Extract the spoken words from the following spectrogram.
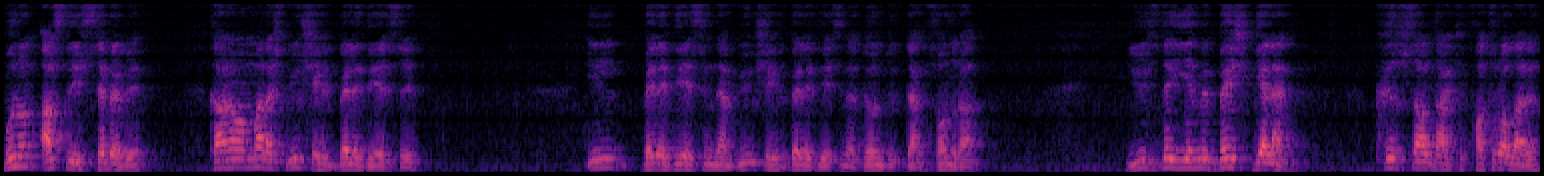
Bunun asli sebebi Kahramanmaraş Büyükşehir Belediyesi il belediyesinden Büyükşehir Belediyesi'ne döndükten sonra %25 gelen kırsaldaki faturaların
